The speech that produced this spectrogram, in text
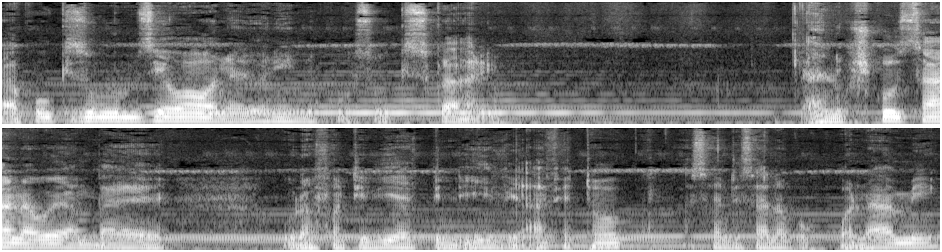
uh, kukizungumzia wao wanaelewa nini kuhusu kisukari. Nikushukuru sana wewe ambaye unafuatilia vipindi hivi vya afya talk. Asante sana kwa kuwa nami.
